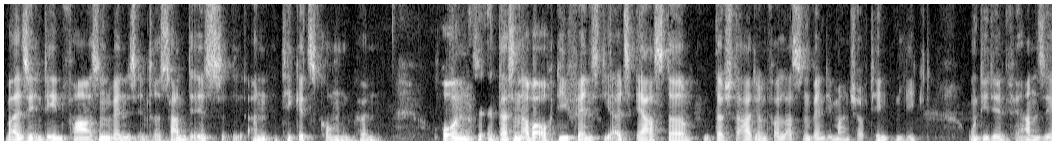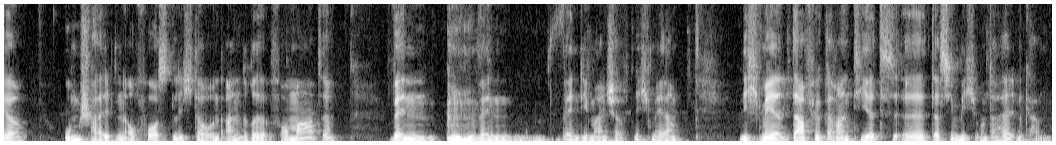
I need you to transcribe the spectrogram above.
weil sie in den Phasen, wenn es interessant ist, an Tickets kommen können. Und das sind aber auch die Fans, die als erster das Stadion verlassen, wenn die Mannschaft hinten liegt und die den Fernseher umschalten auf Forst Lichter und andere Formate, wenn, wenn, wenn die Mannschaft nicht mehr nicht mehr dafür garantiert, äh, dass sie mich unterhalten kann.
